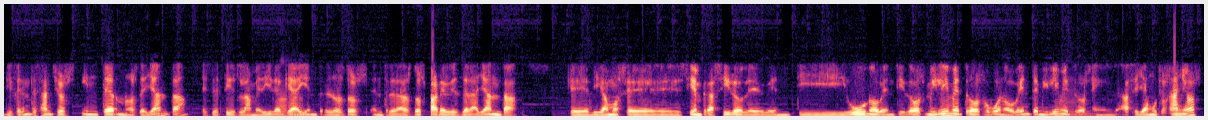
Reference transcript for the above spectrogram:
diferentes anchos internos de llanta, es decir, la medida que hay entre los dos entre las dos paredes de la llanta que digamos eh, siempre ha sido de 21, 22 milímetros o bueno, 20 milímetros en, hace ya muchos años.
